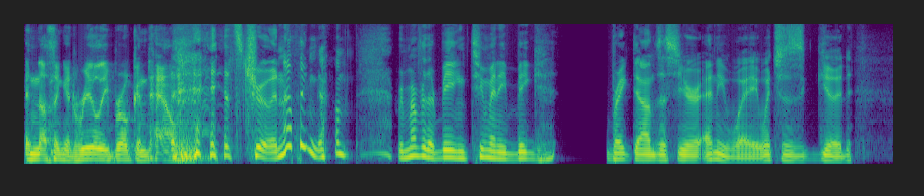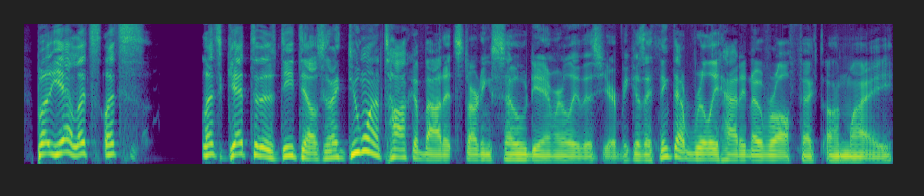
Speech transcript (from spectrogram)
and nothing had really broken down. it's true. And nothing, I remember there being too many big breakdowns this year anyway, which is good. But yeah, let's, let's, let's get to those details because I do want to talk about it starting so damn early this year because I think that really had an overall effect on my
